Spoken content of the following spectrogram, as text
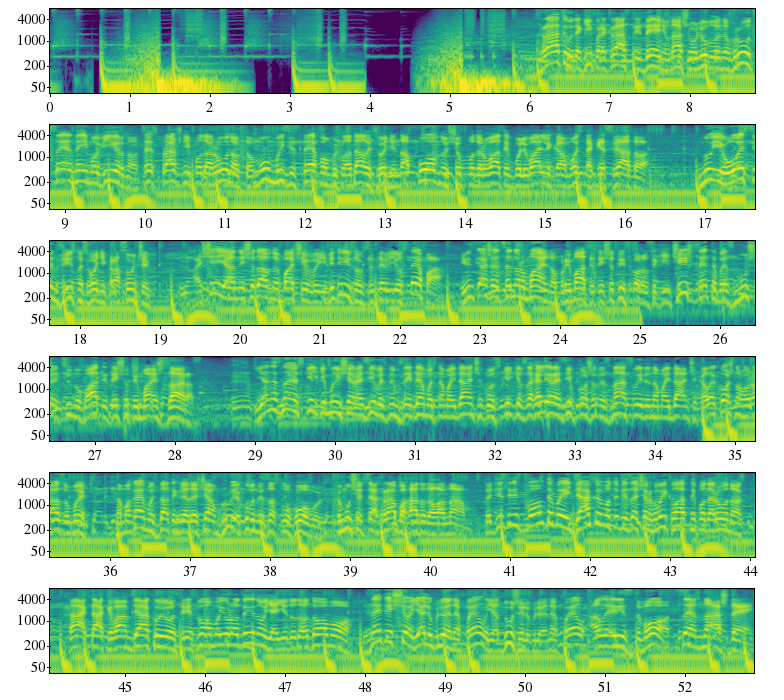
Грати у такий прекрасний день у нашу улюблену гру це неймовірно. Це справжній подарунок. Тому ми зі Стефом викладали сьогодні на повну, щоб подарувати вболівальникам ось таке свято. Ну і Остін, звісно, сьогодні красунчик. А ще я нещодавно бачив відрізок з інтерв'ю Стефа, і він каже, це нормально приймати те, що ти скоро закінчиш. Це тебе змушує цінувати те, що ти маєш зараз. Я не знаю, скільки ми ще разів із ним зайдемось на майданчику, скільки взагалі разів кожен із нас вийде на майданчик, але кожного разу ми намагаємось дати глядачам гру, яку вони заслуговують, тому що ця гра багато дала нам. Тоді з Різдвом тебе і дякуємо тобі за черговий класний подарунок. Так, так, і вам дякую. З Різдвом мою родину, я їду додому. І знаєте що? Я люблю НФЛ, я дуже люблю НФЛ, але Різдво це наш день.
